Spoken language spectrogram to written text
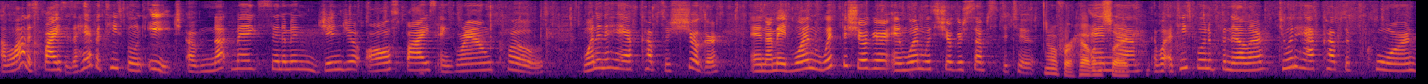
a lot of spices, a half a teaspoon each of nutmeg, cinnamon, ginger, allspice, and ground cloves. One and a half cups of sugar, and I made one with the sugar and one with sugar substitute. oh, for heaven's And sake. um, a a teaspoon of vanilla, two and a half cups of corn,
